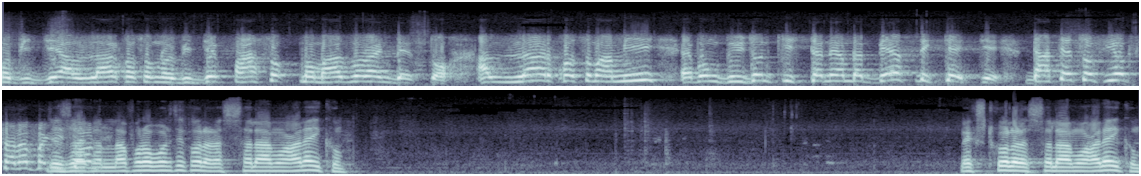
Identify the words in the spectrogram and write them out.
নবীজে আল্লাহর কসম নবীজে পাঁচক নমাজ পড়াইন ব্যস্ত। আল্লাহর কসম আমি এবং দুইজন খ্রিস্টানে আমরা বেশ দেখতে ইচ্ছে দাঁতে সফিয়ক সারা পাকিস্তান জাজাকাল্লাহ পরবর্তী কলার, আসসালামু আলাইকুম। নেক্সট কলার আসসালামু আলাইকুম।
